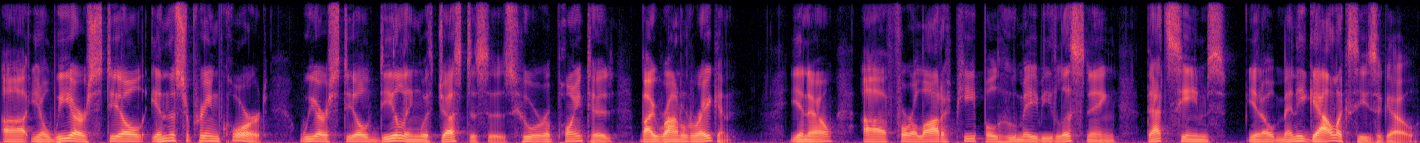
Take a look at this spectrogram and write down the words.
Uh, you know, we are still in the Supreme Court, we are still dealing with justices who were appointed by Ronald Reagan. You know, uh, for a lot of people who may be listening, that seems, you know, many galaxies ago.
